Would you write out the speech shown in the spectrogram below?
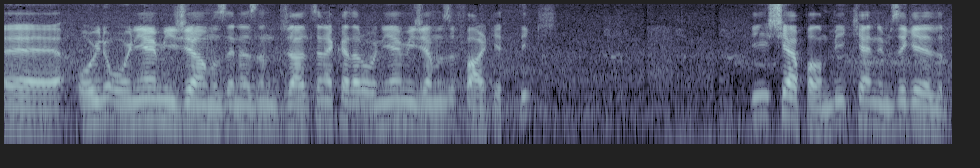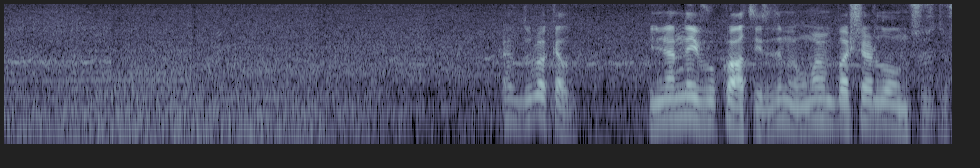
eee, oyunu oynayamayacağımız en azından düzeltene kadar oynayamayacağımızı fark ettik. Bir şey yapalım, bir kendimize gelelim. Evet, Dur bakalım. Bilmem ne vukuatıydı değil mi? Umarım başarılı olmuşuzdur.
